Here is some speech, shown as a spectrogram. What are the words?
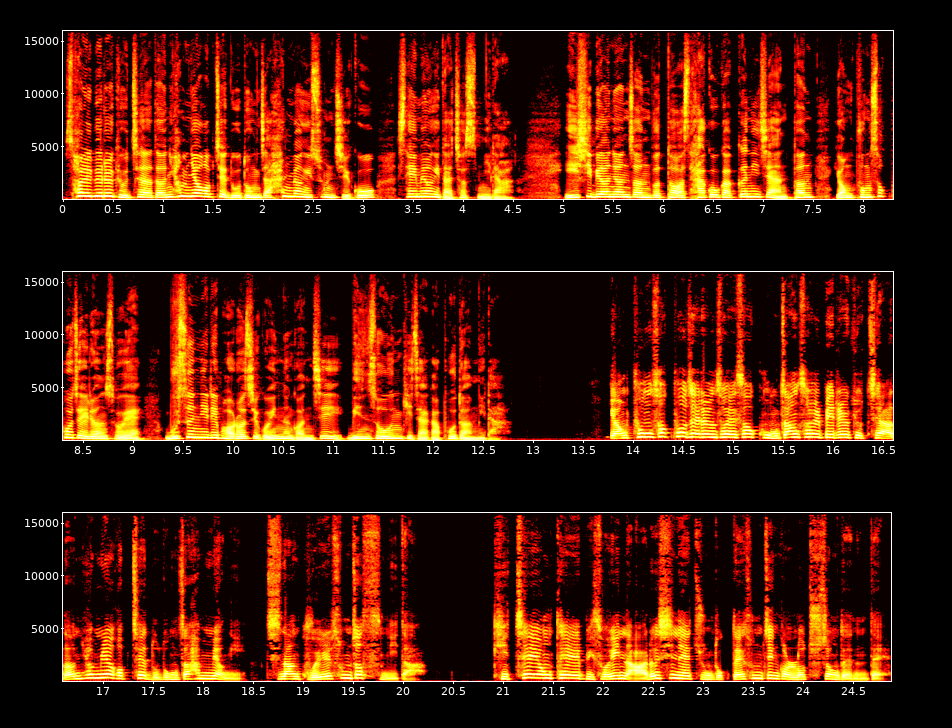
설비를 교체하던 협력업체 노동자 1명이 숨지고 3명이 다쳤습니다. 20여 년 전부터 사고가 끊이지 않던 영풍 석포재련소에 무슨 일이 벌어지고 있는 건지 민소은 기자가 보도합니다. 영풍 석포재련소에서 공장 설비를 교체하던 협력업체 노동자 1명이 지난 9일 숨졌습니다. 기체 형태의 비소인 아르신에 중독돼 숨진 걸로 추정되는데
